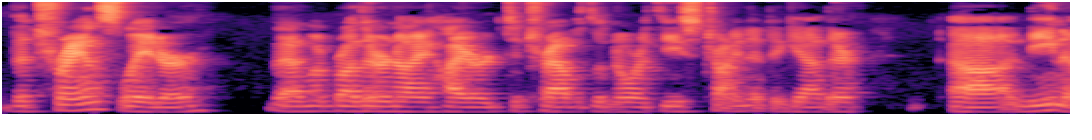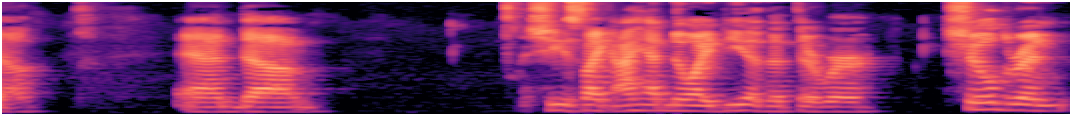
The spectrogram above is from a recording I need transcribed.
the translator that my brother and I hired to travel to Northeast China together, uh, Nina, and um, she's like, I had no idea that there were children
